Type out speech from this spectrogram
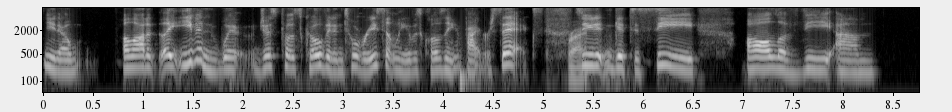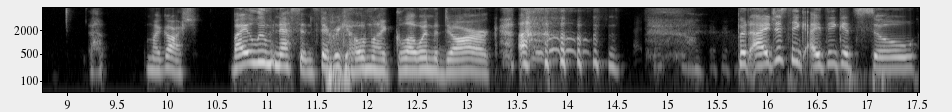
you know, a lot of like even with just post COVID until recently it was closing at 5 or 6 Right. so you didn't get to see all of the um oh my gosh bioluminescence. There we go. I'm like glow in the dark. But i just think i think it's so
